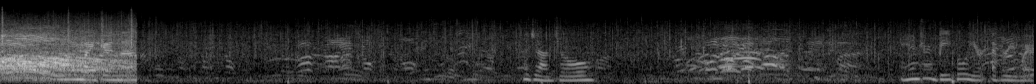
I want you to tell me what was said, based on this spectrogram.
Oh my goodness. Good job, Joel. Beagle, you're everywhere.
